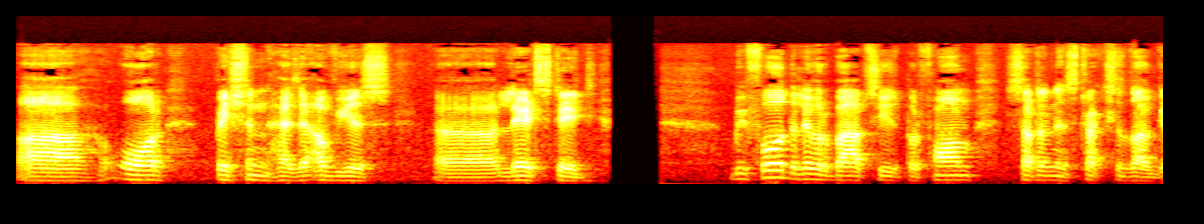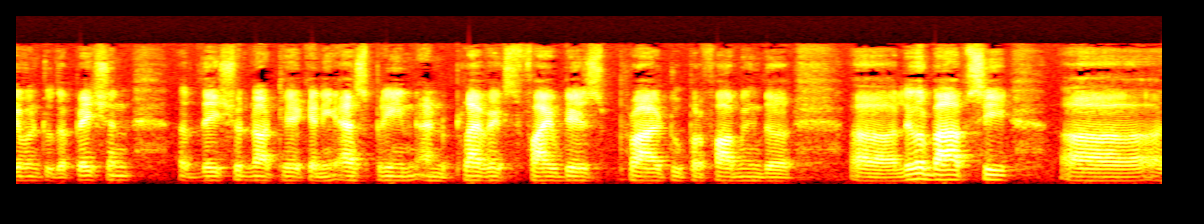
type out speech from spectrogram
or patient has an obvious late stage before the liver biopsy is performed, certain instructions are given to the patient. they should not take any aspirin and Plavix five days prior to performing the uh, liver biopsy. Uh,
